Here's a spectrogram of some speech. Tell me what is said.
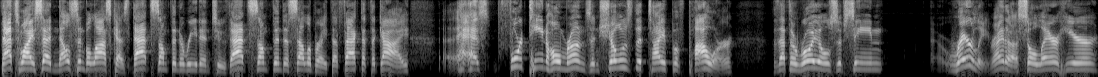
That's why I said Nelson Velazquez, That's something to read into. That's something to celebrate. The fact that the guy uh, has 14 home runs and shows the type of power that the Royals have seen rarely, right? A Soler here.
